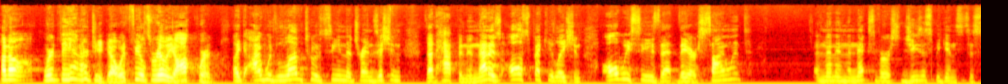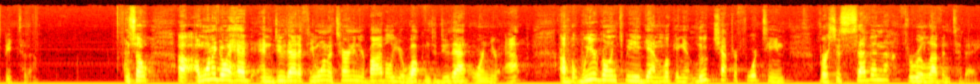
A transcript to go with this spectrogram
I don't, where'd the energy go? It feels really awkward. Like, I would love to have seen the transition that happened. And that is all speculation. All we see is that they are silent. And then in the next verse, Jesus begins to speak to them. And so uh, I want to go ahead and do that. If you want to turn in your Bible, you're welcome to do that or in your app. Uh, but we are going to be, again, looking at Luke chapter 14, verses 7 through 11 today.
